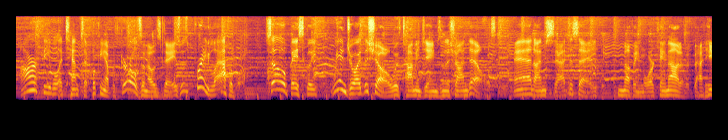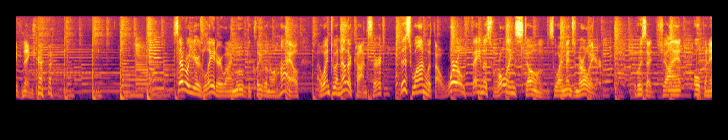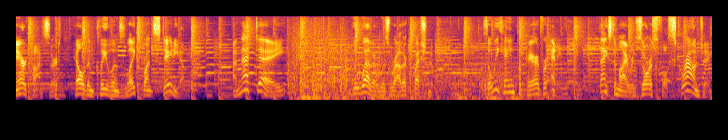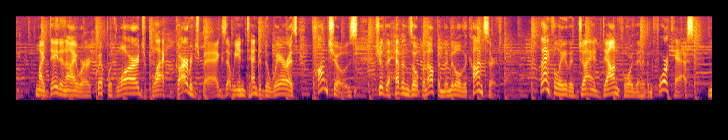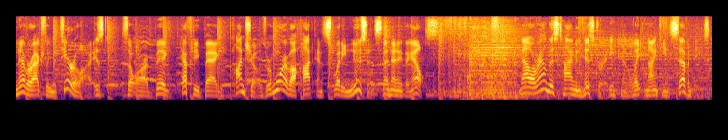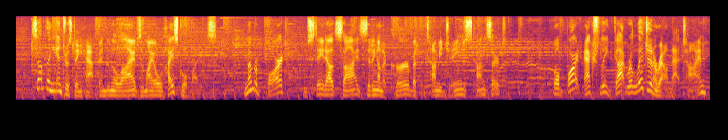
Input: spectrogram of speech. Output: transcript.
our feeble attempts at hooking up with girls in those days was pretty laughable. So basically, we enjoyed the show with Tommy James and the Shondells, and I'm sad to say, nothing more came out of it that evening. Several years later, when I moved to Cleveland, Ohio, I went to another concert, this one with the world famous Rolling Stones, who I mentioned earlier. It was a giant open air concert held in Cleveland's Lakefront Stadium. And that day, the weather was rather questionable. So we came prepared for anything. Thanks to my resourceful scrounging, my date and I were equipped with large black garbage bags that we intended to wear as ponchos should the heavens open up in the middle of the concert. Thankfully, the giant downpour that had been forecast never actually materialized, so our big, hefty bag ponchos were more of a hot and sweaty nuisance than anything else. Now, around this time in history, in the late 1970s, something interesting happened in the lives of my old high school buddies. Remember Bart, who stayed outside sitting on the curb at the Tommy James concert? Well, Bart actually got religion around that time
